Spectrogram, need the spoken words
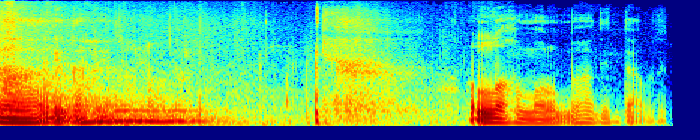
لا إله إلا الله. اللهم رب هذه الدعوة.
